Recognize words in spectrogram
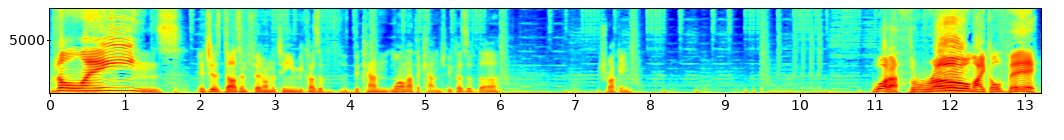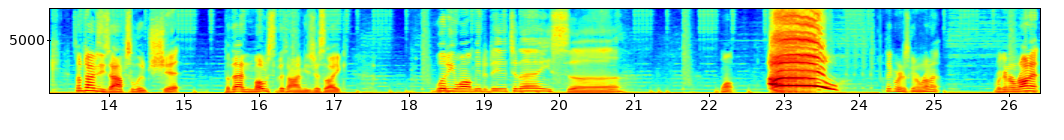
The lanes. It just doesn't fit on the team because of the chem. Well, not the chems, because of the trucking. What a throw, Michael Vick. Sometimes he's absolute shit. But then most of the time he's just like, what do you want me to do today, sir? Well, oh! I think we're just to run it. We're to run it.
